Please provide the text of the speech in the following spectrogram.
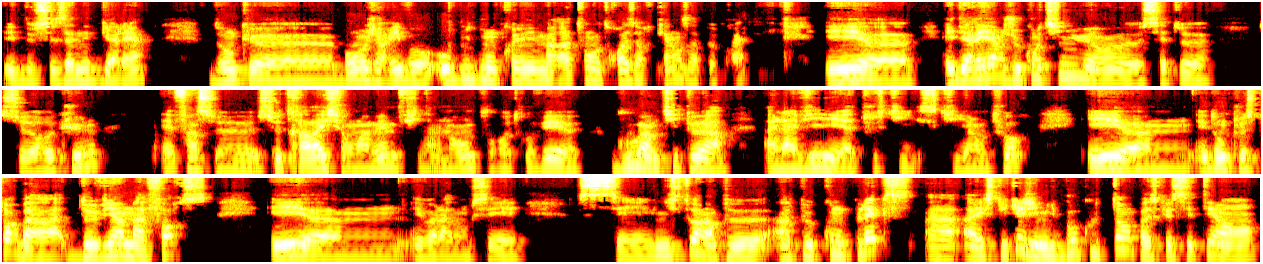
et de ces années de galère. Donc, euh, bon, j'arrive au, au, bout de mon premier marathon en 3h15 à peu près. Et, euh, et derrière, je continue hein, cette, ce recul, enfin ce, ce travail sur moi-même finalement pour retrouver goût un petit peu à, à, la vie et à tout ce qui, ce qui entoure. Et, et donc, le sport bah, devient ma force. Et, et voilà, donc c'est c'est une histoire un peu un peu complexe à, à expliquer. J'ai mis beaucoup de temps parce que c'était en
